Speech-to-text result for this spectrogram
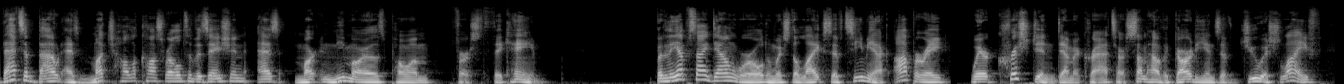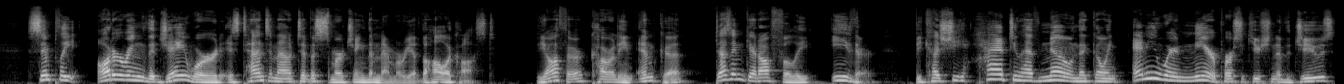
That's about as much Holocaust relativization as Martin Niemöller's poem First They Came. But in the upside down world in which the likes of Ziemiak operate, where Christian Democrats are somehow the guardians of Jewish life, simply uttering the J word is tantamount to besmirching the memory of the Holocaust. The author, Caroline Emcke, doesn't get off fully either, because she had to have known that going anywhere near persecution of the Jews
